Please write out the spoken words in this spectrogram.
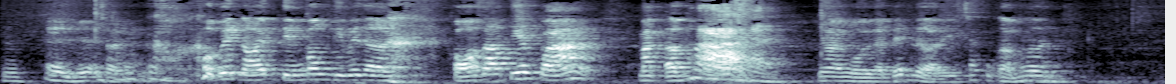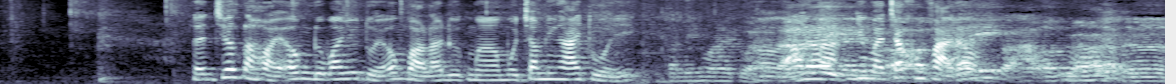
Ừ. Trời, không, không biết nói tiếng mông thì bây giờ khó giao tiếp quá. Mặc ấm À. nhưng mà ngồi gần bếp lửa thì chắc cũng ấm hơn. Lần trước là hỏi ông được bao nhiêu tuổi ông bảo là được mà 102 tuổi. trăm linh hai tuổi. Ờ, À, nhưng đây, mà- đây, nhưng mà chắc không phải đâu. đấy, áo ấm ừ,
